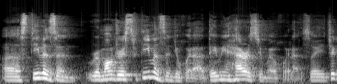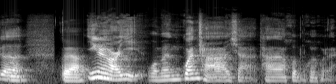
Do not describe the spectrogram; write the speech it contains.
呃，Stevenson，Ramondre Stevenson 就回来了，Damian Harris 就没有回来，所以这个对啊，因人而异，我们观察一下他会不会回来。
